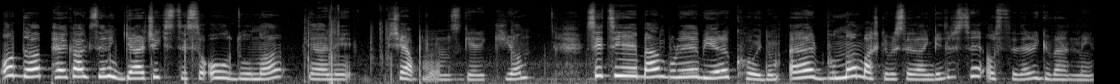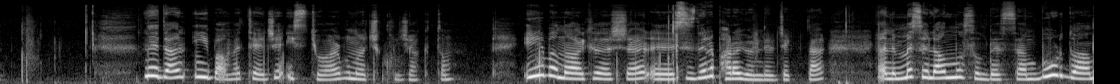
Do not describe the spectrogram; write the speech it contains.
O da PKX'nin gerçek sitesi olduğuna yani şey yapmamız gerekiyor. Siteyi ben buraya bir yere koydum. Eğer bundan başka bir siteden gelirse o sitelere güvenmeyin. Neden IBAN ve TC istiyorlar bunu açıklayacaktım. IBAN arkadaşlar e, sizlere para gönderecekler. Yani mesela nasıl desem buradan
